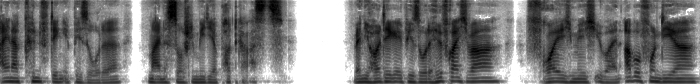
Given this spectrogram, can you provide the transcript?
einer künftigen Episode meines Social Media Podcasts. Wenn die heutige Episode hilfreich war, freue ich mich über ein Abo von dir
